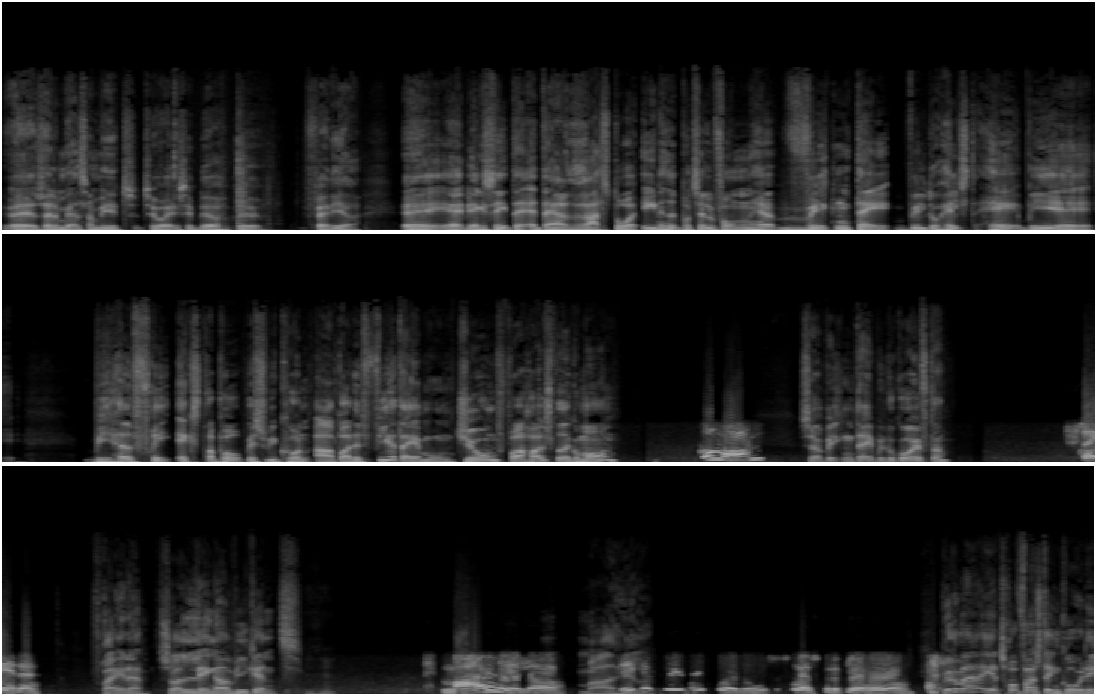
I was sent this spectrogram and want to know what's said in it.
Øh, selvom vi alle sammen teoretisk set bliver øh, fattigere. Øh, jeg, jeg kan se, at der er ret stor enighed på telefonen her. Hvilken dag vil du helst have, vi, øh, vi havde fri ekstra på, hvis vi kun arbejdede fire dage om ugen? June fra Holsted, godmorgen. Godmorgen. Så hvilken dag vil du gå efter? Fredag. Fredag. Så længere weekend. Meget hellere. Meget Ikke hellere. at se det på endnu, så tror jeg sgu, det bliver hårdere. Ved du hvad, jeg tror faktisk, det er en god idé,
